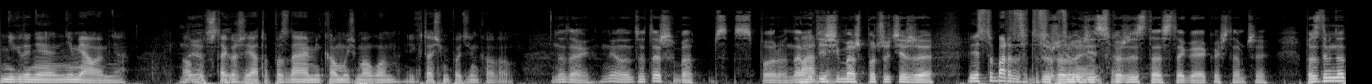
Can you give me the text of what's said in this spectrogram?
nigdy nie, nie miałem, nie? No Oprócz jasne. tego, że ja to poznałem i komuś mogłem i ktoś mi podziękował. No tak, nie, no to też chyba sporo. Nawet Bardzo. jeśli masz poczucie, że Jest to bardzo dużo ludzi skorzysta z tego jakoś tam, czy... Poza tym, no,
